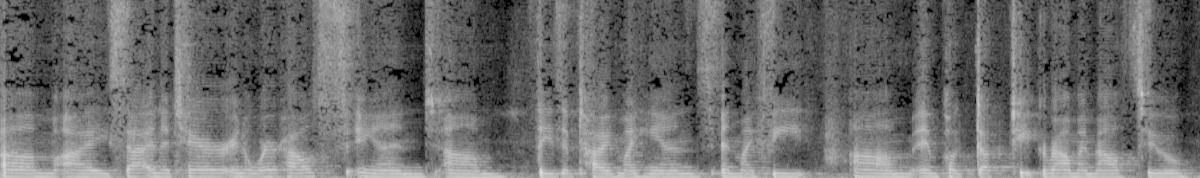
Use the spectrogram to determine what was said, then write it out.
Um, I sat in a chair in a warehouse and um, they zip tied my hands and my feet um, and put duct tape around my mouth to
